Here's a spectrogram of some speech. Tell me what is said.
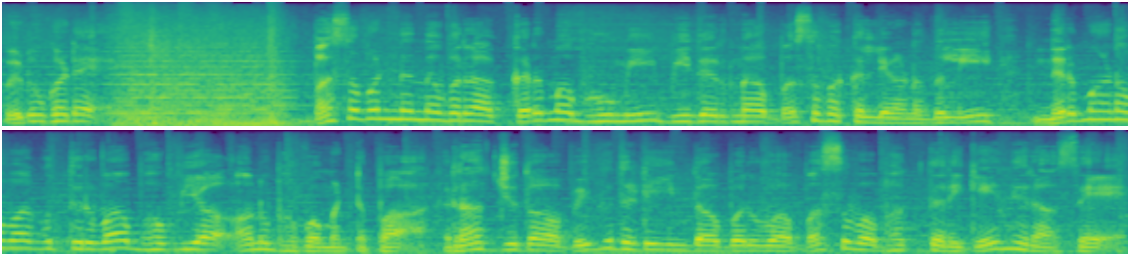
ಬಿಡುಗಡೆ. ಬಸವಣ್ಣನವರ ಕರ್ಮಭೂಮಿ ಬೀದರ್ನ ಬಸವ ಕಲ್ಯಾಣದಲ್ಲಿ ನಿರ್ಮಾಣವಾಗುತ್ತಿರುವ ಭವ್ಯ ಅನುಭವ ಮಂಟಪ. ರಾಜ್ಯದ ವಿವಿಧೆಡೆಯಿಂದ ಬರುವ ಬಸವ ಭಕ್ತರಿಗೆ ನಿರಾಸೆ.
